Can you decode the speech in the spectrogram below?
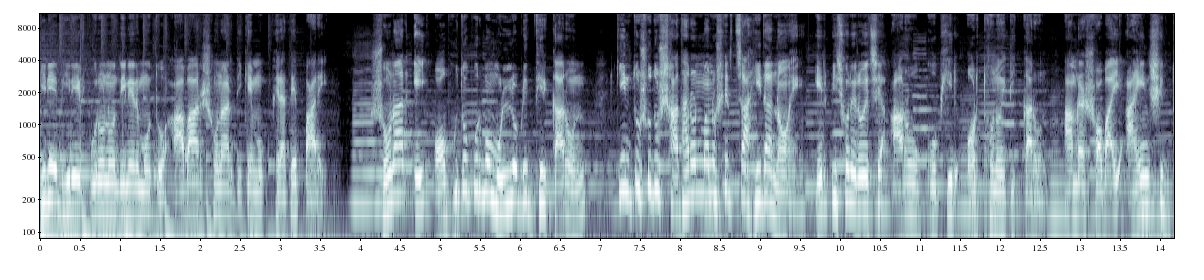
ধীরে ধীরে পুরনো দিনের মতো আবার সোনার দিকে মুখ ফেরাতে পারে। সোনার এই অভূতপূর্ব মূল্যবৃদ্ধির কারণ কিন্তু শুধু সাধারণ মানুষের চাহিদা নয়, এর পিছনে রয়েছে আরও গভীর অর্থনৈতিক কারণ। আমরা সবাই আইনসিদ্ধ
